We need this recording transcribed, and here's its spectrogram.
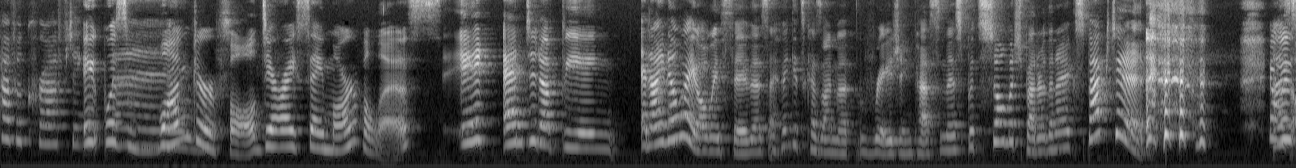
have a crafting. It was event. wonderful, dare I say marvelous. It ended up being, and I know I always say this, I think it's because I'm a raging pessimist, but so much better than I expected. It As was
